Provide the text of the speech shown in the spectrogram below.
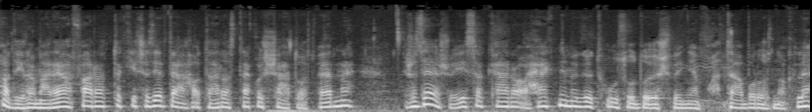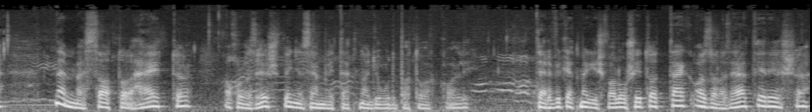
Addigra már elfáradtak, és ezért elhatározták, hogy sátort verne, és az első éjszakára a Hackney mögött húzódó ösvényen táboroznak le, nem messze attól a helytől, ahol az ösvény az említett nagy útba torkolli. Tervüket meg is valósították azzal az eltéréssel,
